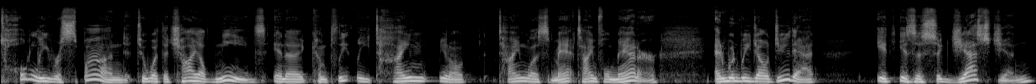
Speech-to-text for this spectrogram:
totally respond to what the child needs in a completely time, you know, timeless, ma- timeful manner. And when we don't do that, it is a suggestion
